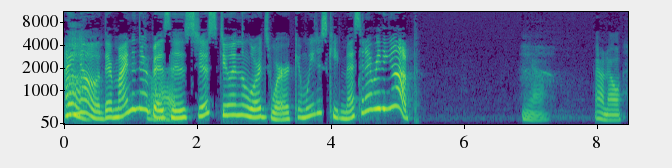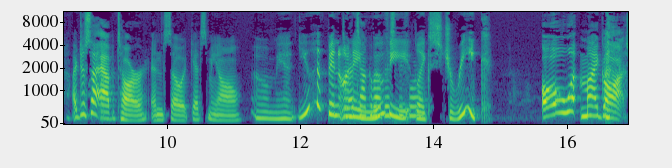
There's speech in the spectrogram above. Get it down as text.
I know they're minding their God. business, just doing the Lord's work, and we just keep messing everything up. Yeah, I don't know. I just saw Avatar, and so it gets me all. Oh man, you have been on I a talk about this movie like streak. Oh my gosh,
